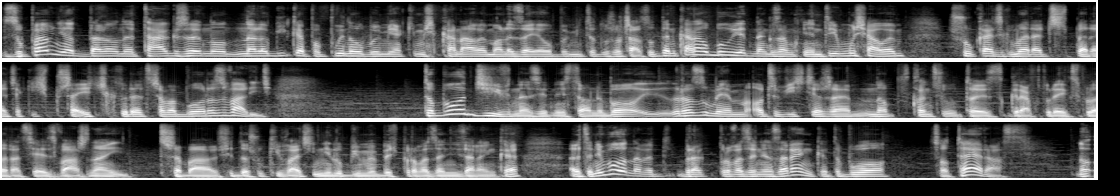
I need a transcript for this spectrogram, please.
zupełnie oddalone tak, że no, na logikę popłynąłbym jakimś kanałem, ale zajęłoby mi to dużo czasu. Ten kanał był jednak zamknięty i musiałem szukać, gmerać, szperać, jakichś przejść, które trzeba było rozwalić. To było dziwne z jednej strony, bo rozumiem oczywiście, że no w końcu to jest gra, w której eksploracja jest ważna i trzeba się doszukiwać i nie lubimy być prowadzeni za rękę, ale to nie było nawet brak prowadzenia za rękę, to było co teraz? No,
